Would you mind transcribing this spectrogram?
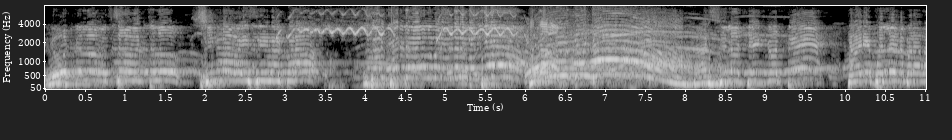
యువకులు ఉత్సాహవంతులు చిన్న వయసు కూడా ಕಾರ್ಯಫಲ ಬರಲ್ಲ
